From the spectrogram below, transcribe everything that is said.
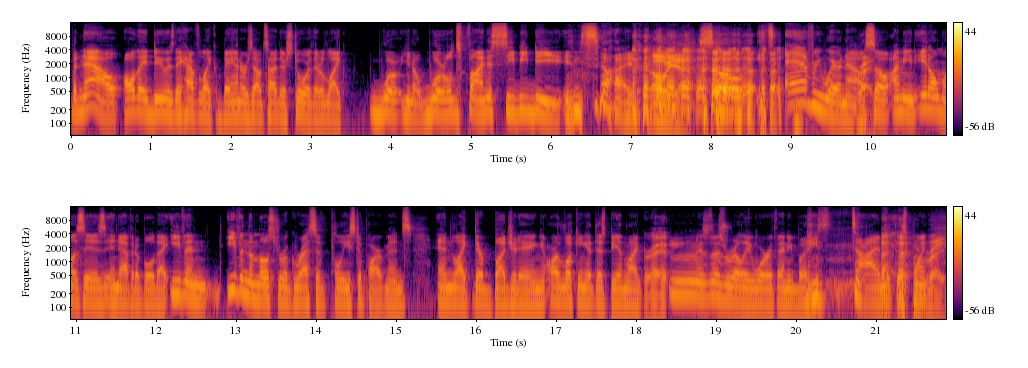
But now all they do is they have like banners outside their store that are like, wor- you know, world's finest CBD inside. Oh yeah. so it's everywhere now. Right. So I mean, it almost is inevitable that even even the most regressive police departments and like their budgeting are looking at this being like, Right. "Mm, is this really worth anybody's time at this point? Right.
